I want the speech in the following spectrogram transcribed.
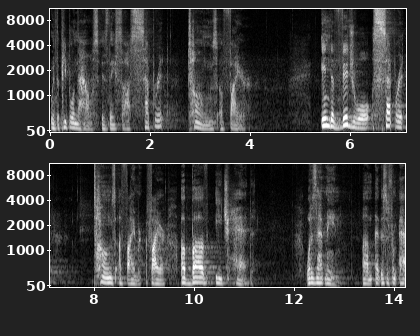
with the people in the house is they saw separate tongues of fire, individual, separate tongues of fire above each head. What does that mean? Um, this is from uh,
